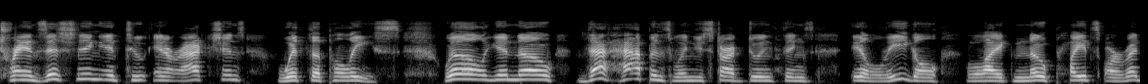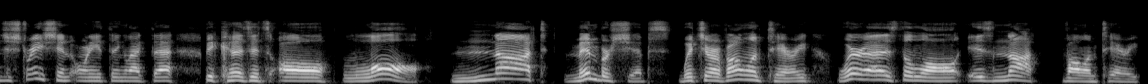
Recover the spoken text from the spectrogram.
Transitioning into interactions with the police. Well, you know, that happens when you start doing things illegal, like no plates or registration or anything like that, because it's all law, not memberships, which are voluntary, whereas the law is not voluntary.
